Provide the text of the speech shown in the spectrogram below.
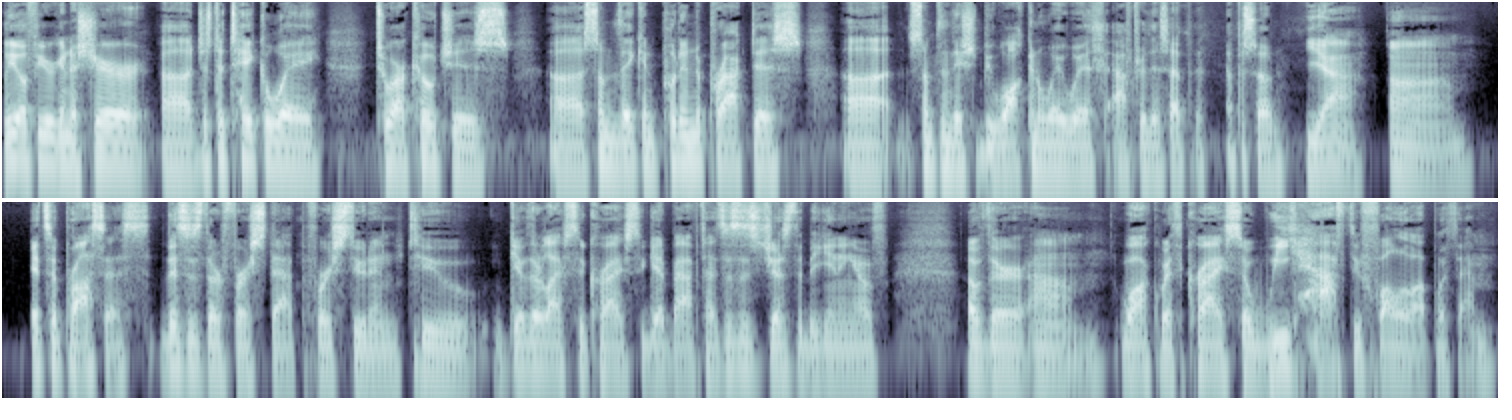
Leo, if you were going to share uh, just a takeaway to our coaches uh, something they can put into practice, uh, something they should be walking away with after this ep- episode? Yeah. Um, it's a process. This is their first step for a student to give their lives to Christ, to get baptized. This is just the beginning of of their um, walk with Christ. So we have to follow up with them.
